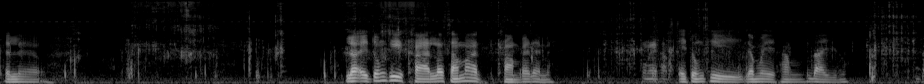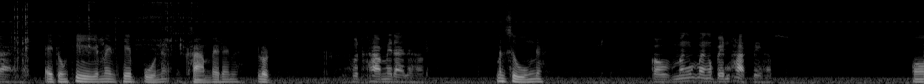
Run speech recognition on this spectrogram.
เสร็จแล้ว แล้วไอ้ตรงที่ขาดเราสามารถขามไปได้ไหมตรงไหนครับ ไอ้ตรงที่ยังไม่ได้ทำได้อยู่ไหมได้ครับไอ้ตรงที่ยังไม่เทปูนนะขามไปได้ไหมรถรถข้ามไม่ได้เลยครับ มันสูงเนี่ยก็มันมันก็เป็นผักเลยครับ อ๋อ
